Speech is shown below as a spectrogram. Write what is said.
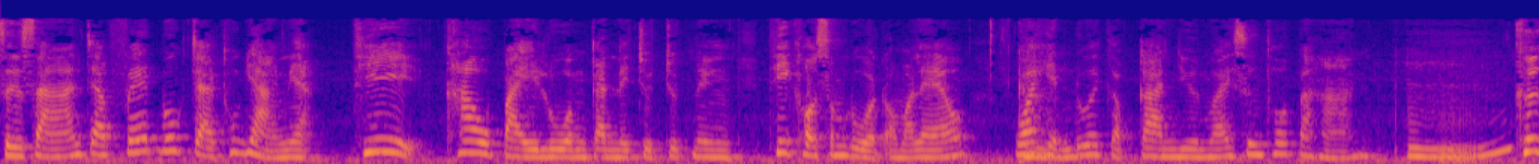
สื่อสารจาก Facebook จากทุกอย่างเนี่ยที่เข้าไปรวมกันในจุดจุดๆหนึ่งที่เขาสำรวจออกมาแล้ว ว่าเห็นด้วยกับการยืนไว้ซึ่งโทษประหารอืมคือ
